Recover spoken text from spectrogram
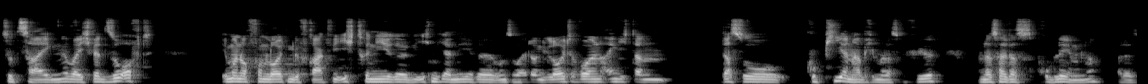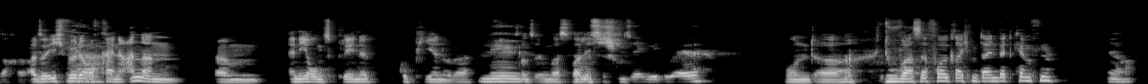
zu zeigen, ne? weil ich werde so oft immer noch von Leuten gefragt, wie ich trainiere, wie ich mich ernähre und so weiter. Und die Leute wollen eigentlich dann das so kopieren, habe ich immer das Gefühl. Und das ist halt das Problem ne, bei der Sache. Also ich würde Ja. auch keine anderen ähm, Ernährungspläne kopieren oder nee, sonst irgendwas, weil das ist ich schon sehr individuell. und äh, du warst erfolgreich mit deinen Wettkämpfen Ja.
